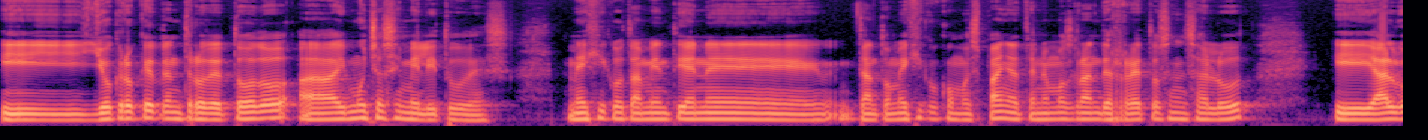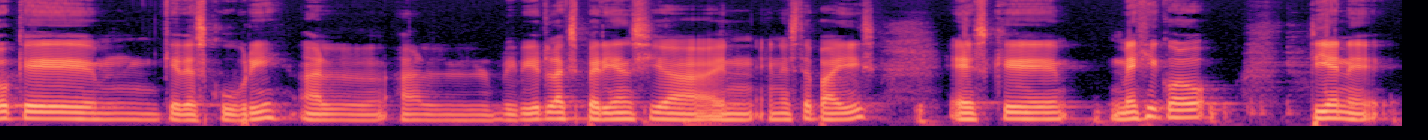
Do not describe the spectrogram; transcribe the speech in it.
y yo creo que dentro de todo hay muchas similitudes. México también tiene, tanto México como España, tenemos grandes retos en salud y algo que, que descubrí al, al, vivir la experiencia en, en, este país es que México tiene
